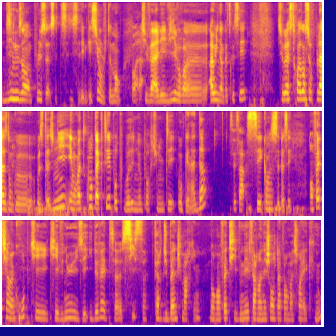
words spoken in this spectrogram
dis-nous en plus, c'est- c'était une question justement. Voilà. Tu vas aller vivre. euh, Ah oui, non, qu'est-ce que c'est? Tu restes trois ans sur place, donc euh, aux États-Unis, et on va te contacter pour te proposer une opportunité au Canada. C'est ça. C'est comment ça s'est passé? En fait, il y a un groupe qui, qui est venu, ils, ils devaient être 6, faire du benchmarking. Donc en fait, ils venaient faire un échange d'informations avec nous.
